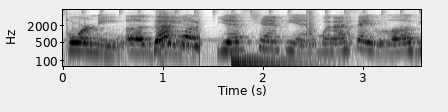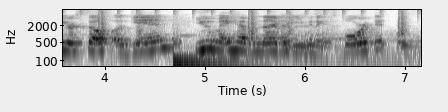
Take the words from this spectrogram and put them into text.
for me. Again. That's what, yes, champion, when I say love yourself again, you may have never even explored it. It's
